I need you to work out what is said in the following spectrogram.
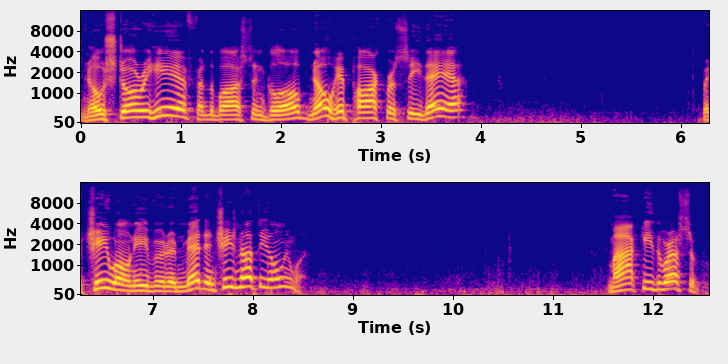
No story here from the Boston Globe. No hypocrisy there. But she won't even admit, and she's not the only one. Markey, the rest of them.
